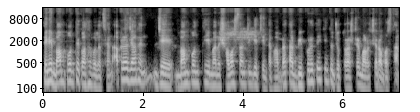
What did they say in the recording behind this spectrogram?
তিনি বামপন্থী কথা বলেছেন। আপনারা জানেন যে বামপন্থী মানে সমাজতান্ত্রিক যে চিন্তা ভাবনা তার বিপরীতেই কিন্তু যুক্তরাষ্ট্রের মানুষের অবস্থান।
